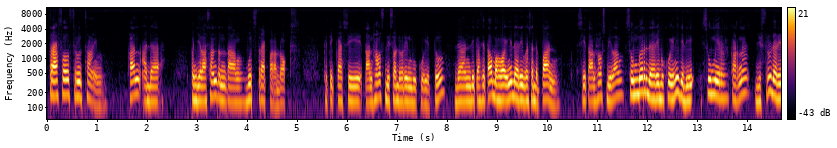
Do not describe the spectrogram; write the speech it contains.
Travel Through Time. Kan ada penjelasan tentang bootstrap paradox. Ketika si Tannhaus disodorin buku itu dan dikasih tahu bahwa ini dari masa depan. Si Tannhaus bilang sumber dari buku ini jadi sumir karena justru dari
